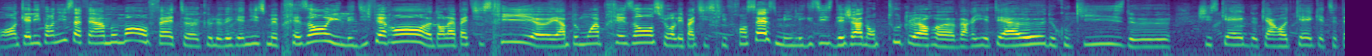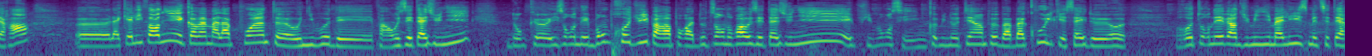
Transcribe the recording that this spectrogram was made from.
En Californie, ça fait un moment en fait euh, que le véganisme est présent. Il est différent euh, dans la pâtisserie euh, et un peu moins présent sur les pâtisseries françaises, mais il existe déjà dans toutes leurs variétés à eux, de cookies, de cheesecake, de carrot cake, etc. La Californie est quand même à la pointe au niveau des, enfin aux États-Unis, donc ils ont des bons produits par rapport à d'autres endroits aux États-Unis. Et puis bon, c'est une communauté un peu baba cool qui essaye de retourner vers du minimalisme, etc.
